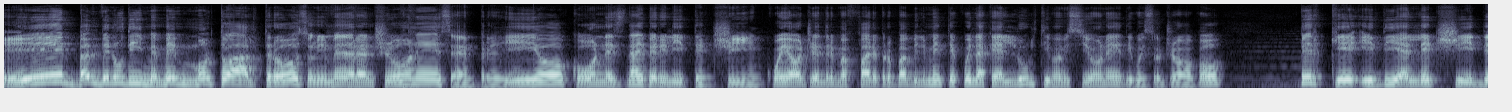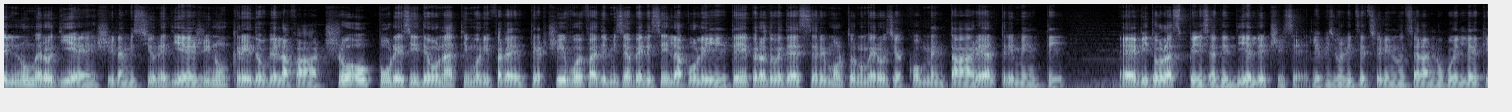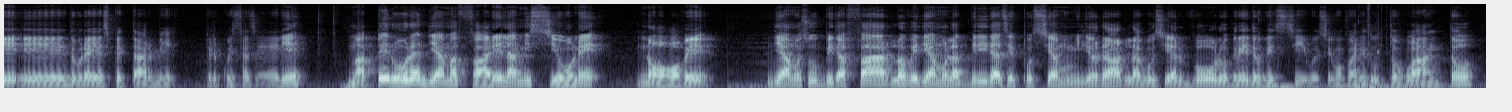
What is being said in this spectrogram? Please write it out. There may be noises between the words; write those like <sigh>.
E benvenuti in me molto altro, sono il meno arancione, sempre io, con Sniper Elite 5. Oggi andremo a fare probabilmente quella che è l'ultima missione di questo gioco, perché il DLC del numero 10, la missione 10, non credo che la faccio, oppure sì, devo un attimo rifletterci, voi fatemi sapere se la volete, però dovete essere molto numerosi a commentare, altrimenti evito la spesa del DLC se le visualizzazioni non saranno quelle che eh, dovrei aspettarmi per questa serie. Ma per ora andiamo a fare la missione 9. Andiamo subito a farlo, vediamo l'abilità se possiamo migliorarla così al volo, credo che sì, possiamo fare tutto quanto.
